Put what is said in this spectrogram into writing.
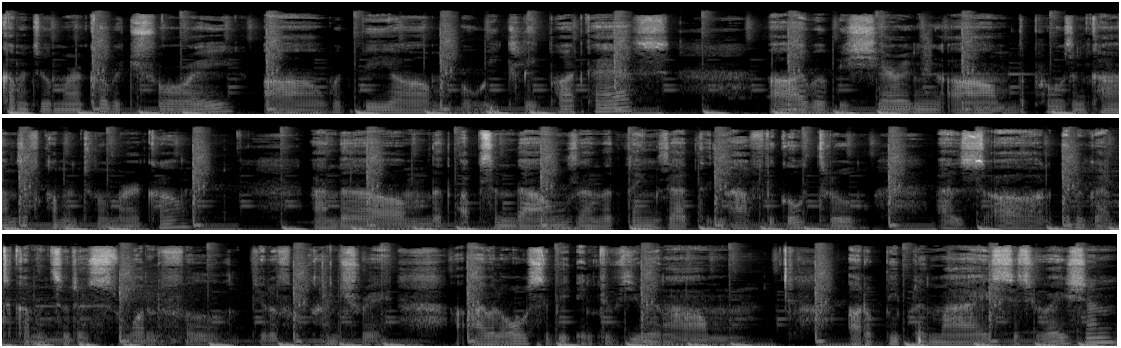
to America with Troy uh, would be um, a weekly podcast. I will be sharing um, the pros and cons of coming to America and the, um, the ups and downs and the things that you have to go through as an immigrant to come into this wonderful, beautiful country. I will also be interviewing um, other people in my situation.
